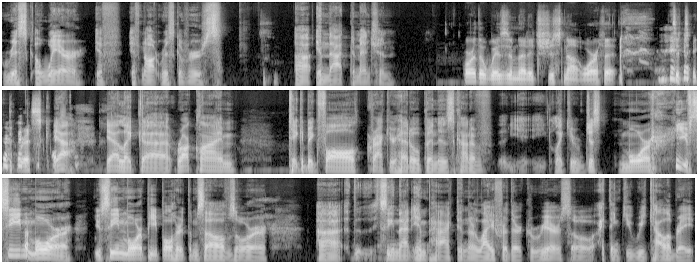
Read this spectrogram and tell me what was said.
risk aware, if if not risk averse, uh, in that dimension. Or the wisdom that it's just not worth it to take the risk. Yeah, yeah, like uh, rock climb, take a big fall, crack your head open is kind of like you're just more. you've seen more. You've seen more people hurt themselves or uh, seen that impact in their life or their career. So I think you recalibrate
